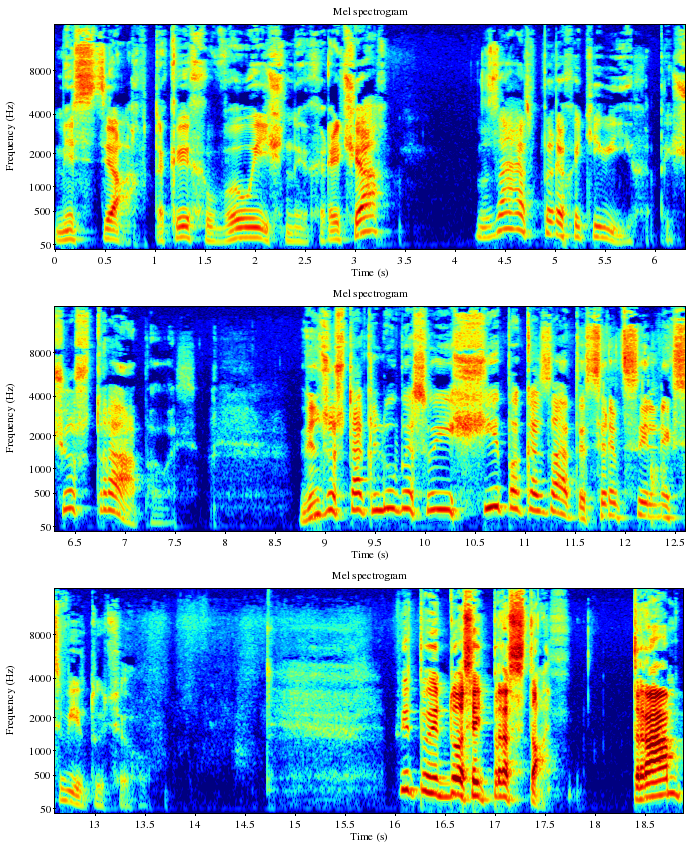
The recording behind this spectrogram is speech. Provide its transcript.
місцях, в таких величних речах, зараз перехотів їхати. Що ж трапилось? Він же ж так любить свої щі показати серед сильних світу цього. Відповідь досить проста. Трамп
